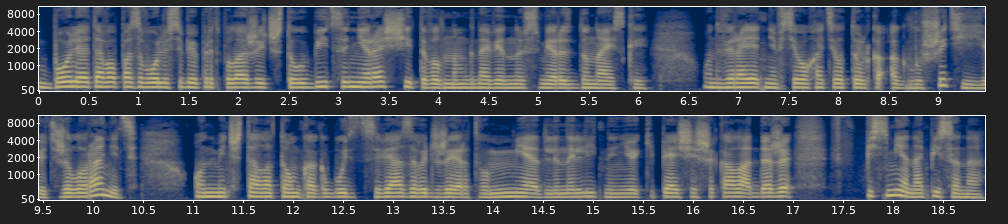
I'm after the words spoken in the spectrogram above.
Более того, позволю себе предположить, что убийца не рассчитывал на мгновенную смерть Дунайской. Он, вероятнее всего, хотел только оглушить ее, тяжело ранить. Он мечтал о том, как будет связывать жертву, медленно лить на нее кипящий шоколад. Даже в письме написано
